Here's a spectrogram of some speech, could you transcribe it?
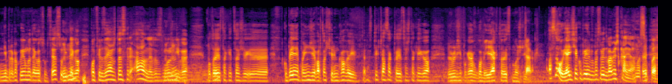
nie brakuje mu tego sukcesu Mhm. i tego potwierdzenia, że to jest realne, że to jest możliwe. Bo to jest takie coś, e, kupienie poniżej wartości rynkowej teraz w tych czasach to jest coś takiego, że ludzie się pojawia w głowie, jak to jest możliwe. Tak. A są, ja dzisiaj kupiłem po sobie dwa mieszkania. No super.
